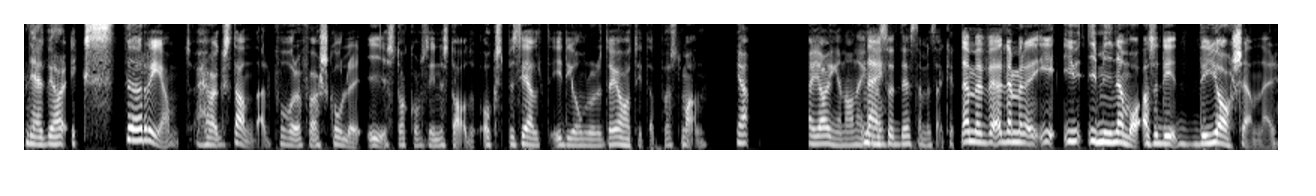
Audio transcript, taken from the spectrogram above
det är att vi har extremt hög standard på våra förskolor i Stockholms innerstad. Och speciellt i det området där jag har tittat på Östermalm. Ja. Ja, Jag har ingen aning, Nej. men så det stämmer säkert. Nej men, nej, men i, i, i mina mål, alltså det, det jag känner.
